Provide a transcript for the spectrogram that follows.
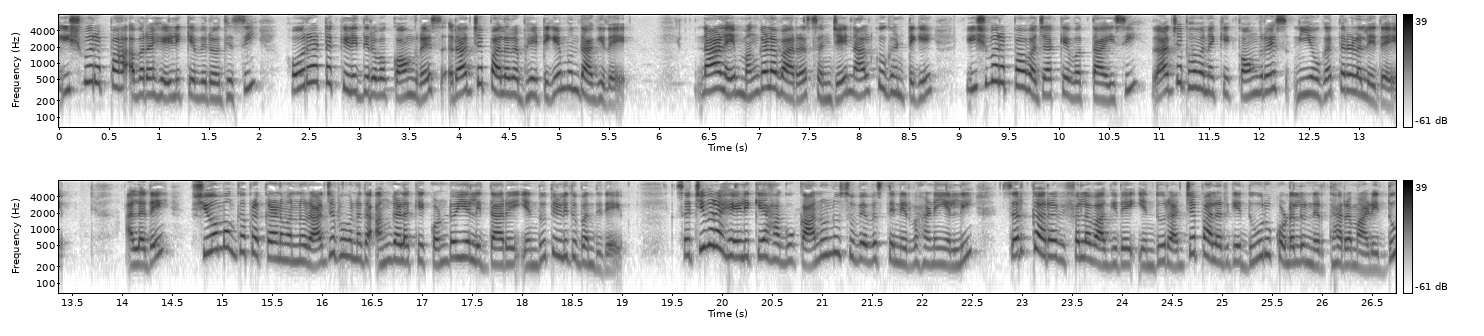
ಈಶ್ವರಪ್ಪ ಅವರ ಹೇಳಿಕೆ ವಿರೋಧಿಸಿ ಹೋರಾಟಕ್ಕಿಳಿದಿರುವ ಕಾಂಗ್ರೆಸ್ ರಾಜ್ಯಪಾಲರ ಭೇಟಿಗೆ ಮುಂದಾಗಿದೆ. ನಾಳೆ ಮಂಗಳವಾರ ಸಂಜೆ ನಾಲ್ಕು ಗಂಟೆಗೆ ಈಶ್ವರಪ್ಪ ವಜಾಕ್ಕೆ ಒತ್ತಾಯಿಸಿ ರಾಜಭವನಕ್ಕೆ ಕಾಂಗ್ರೆಸ್ ನಿಯೋಗ ತೆರಳಲಿದೆ. ಅಲ್ಲದೆ ಶಿವಮೊಗ್ಗ ಪ್ರಕರಣವನ್ನು ರಾಜಭವನದ ಅಂಗಳಕ್ಕೆ ಕೊಂಡೊಯ್ಯಲಿದ್ದಾರೆ ಎಂದು ತಿಳಿದುಬಂದಿದೆ ಸಚಿವರ ಹೇಳಿಕೆ ಹಾಗೂ ಕಾನೂನು ಸುವ್ಯವಸ್ಥೆ ನಿರ್ವಹಣೆಯಲ್ಲಿ ಸರ್ಕಾರ ವಿಫಲವಾಗಿದೆ ಎಂದು ರಾಜ್ಯಪಾಲರಿಗೆ ದೂರು ಕೊಡಲು ನಿರ್ಧಾರ ಮಾಡಿದ್ದು,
